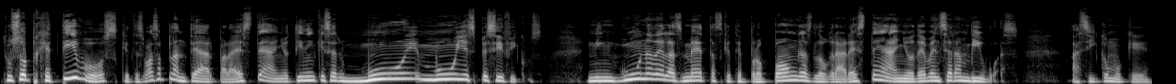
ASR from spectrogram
Tus objetivos que te vas a plantear para este año tienen que ser muy, muy específicos. Ninguna de las metas que te propongas lograr este año deben ser ambiguas, así como que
